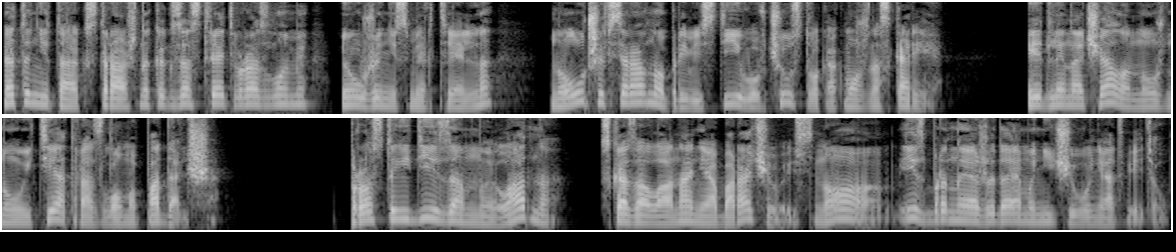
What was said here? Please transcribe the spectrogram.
Это не так страшно, как застрять в разломе, и уже не смертельно, но лучше все равно привести его в чувство как можно скорее. И для начала нужно уйти от разлома подальше. «Просто иди за мной, ладно?» — сказала она, не оборачиваясь, но избранный ожидаемо ничего не ответил.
